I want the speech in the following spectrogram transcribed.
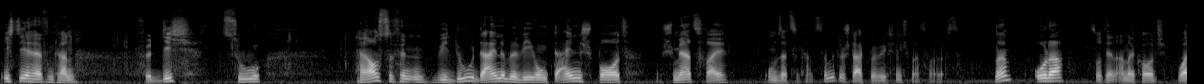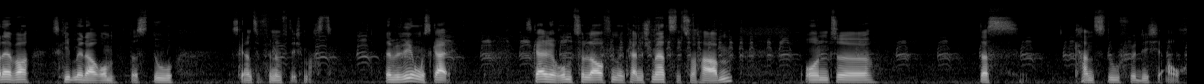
ich dir helfen kann, für dich zu herauszufinden, wie du deine Bewegung, deinen Sport schmerzfrei umsetzen kannst, damit du stark bewegst und schmerzfrei wirst. Ne? Oder such dir einen anderen Coach, whatever. Es geht mir darum, dass du das Ganze vernünftig machst. Denn Bewegung ist geil. Ist geil, herumzulaufen und keine Schmerzen zu haben. Und äh, das kannst du für dich auch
